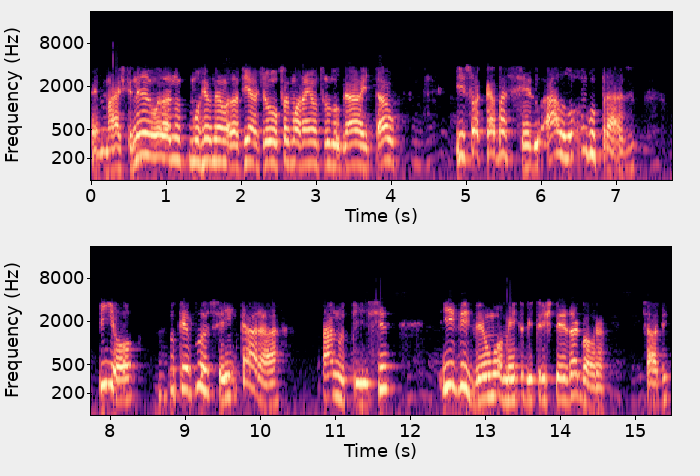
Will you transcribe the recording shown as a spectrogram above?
É mágica, não, ela não morreu não, ela viajou, foi morar em outro lugar e tal. Isso acaba sendo a longo prazo pior do que você encarar a notícia e viver um momento de tristeza agora, sabe?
